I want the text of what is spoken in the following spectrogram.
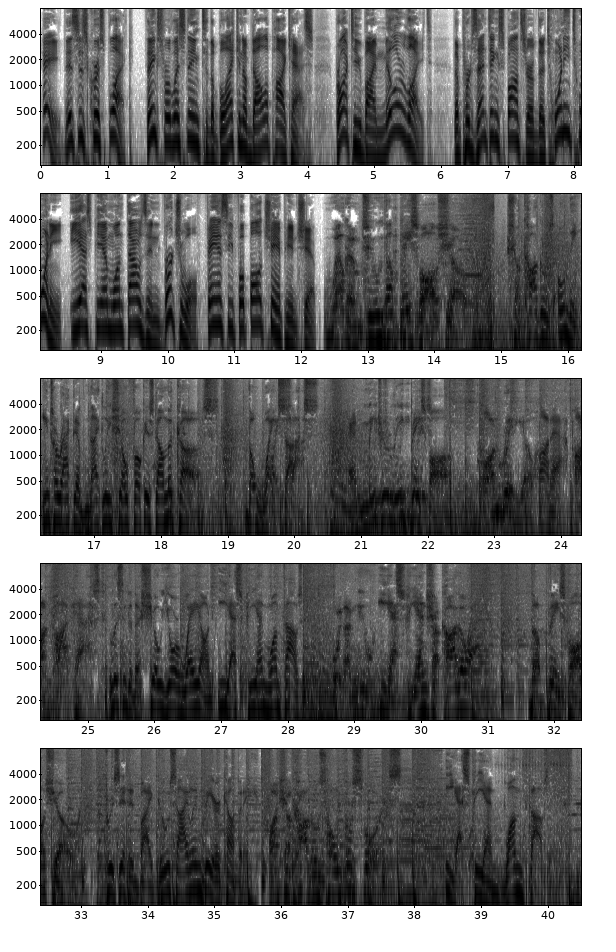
Hey, this is Chris Bleck. Thanks for listening to the Bleck and Abdallah podcast, brought to you by Miller Lite, the presenting sponsor of the 2020 ESPN 1000 Virtual Fantasy Football Championship. Welcome to the Baseball Show, Chicago's only interactive nightly show focused on the Cubs, the White Sox, and Major League Baseball. On radio, on app, on podcast. Listen to the show your way on ESPN 1000 or the new ESPN Chicago app. The Baseball Show, presented by Goose Island Beer Company on Chicago's home for sports. ESPN 1000.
